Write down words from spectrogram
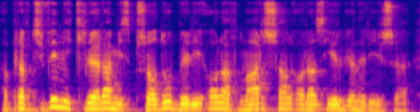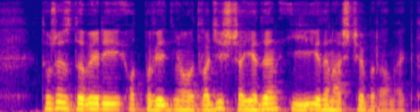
a prawdziwymi killerami z przodu byli Olaf Marschall oraz Jürgen Riche którzy zdobyli odpowiednio 21 i 11 bramek.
